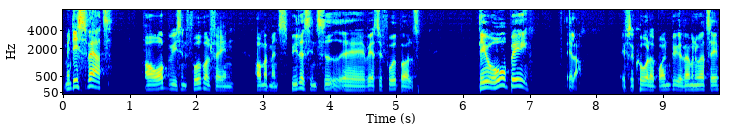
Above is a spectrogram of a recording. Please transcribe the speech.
Men det er svært at overbevise en fodboldfan om, at man spilder sin tid øh, ved at se fodbold. Det er jo OB, eller FCK eller Brøndby, eller hvad man nu er til.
